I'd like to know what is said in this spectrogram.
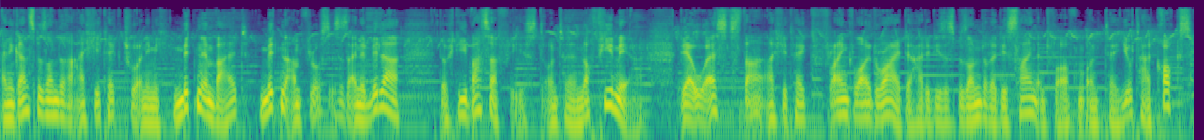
Eine ganz besondere Architektur, nämlich mitten im Wald, mitten am Fluss. ist Es eine Villa, durch die Wasser fließt und äh, noch viel mehr. Der US-Star-Architekt Frank Lloyd Wright, der hatte dieses besondere Design entworfen und äh, Utah Cox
